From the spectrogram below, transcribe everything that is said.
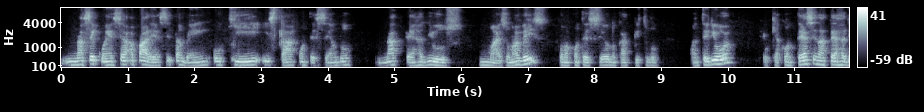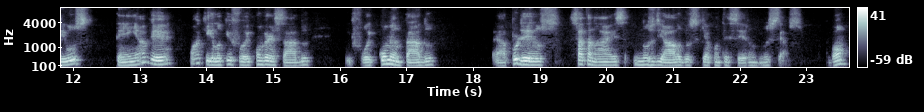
na sequência aparece também o que está acontecendo na Terra de Uz. Mais uma vez, como aconteceu no capítulo anterior, o que acontece na Terra de Uz tem a ver com aquilo que foi conversado e foi comentado uh, por Deus, Satanás, nos diálogos que aconteceram nos céus. Tá bom?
